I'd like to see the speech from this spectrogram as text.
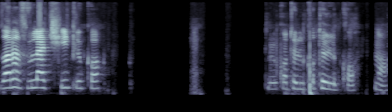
Zaraz wleci, tylko... Tylko, tylko, tylko. No.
